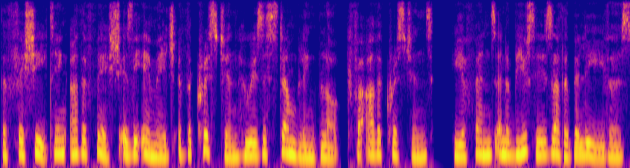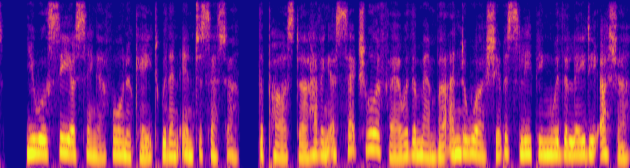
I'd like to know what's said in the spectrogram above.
The fish eating other fish is the image of the Christian who is a stumbling block for other Christians. He offends and abuses other believers. You will see a singer fornicate with an intercessor, the pastor having a sexual affair with a member and a worshipper sleeping with the lady usher.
